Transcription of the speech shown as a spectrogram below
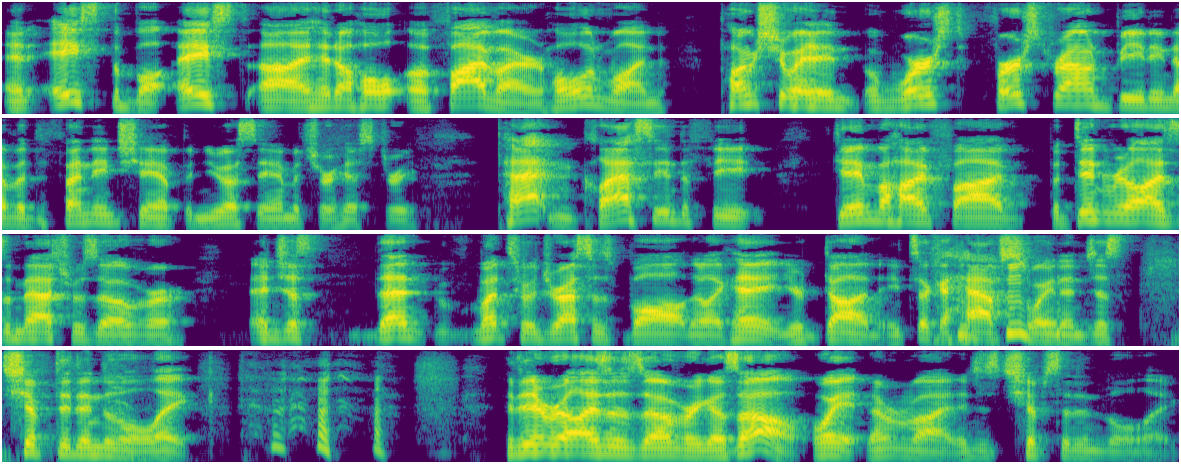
and aced the ball, aced, uh, hit a hole, a five iron, hole in one, punctuating the worst first round beating of a defending champ in U.S. amateur history. Patton, classy in defeat, gave him a high five, but didn't realize the match was over and just then went to address his ball. And they're like, hey, you're done. He took a half swing and just chipped it into the lake. he didn't realize it was over. He goes, oh, wait, never mind. It just chips it into the lake.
